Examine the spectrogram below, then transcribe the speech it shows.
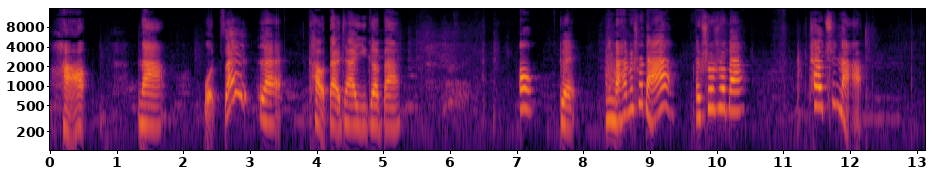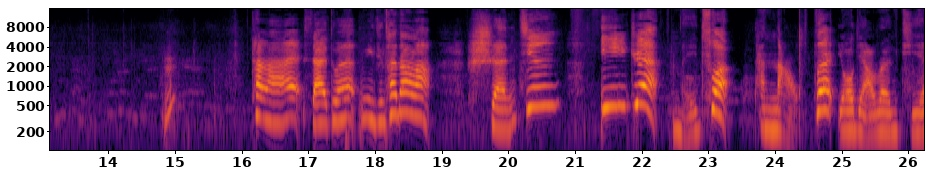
好，那我再来考大家一个吧。哦，对，你们还没说答案，来说说吧。要去哪？嗯？”看来小豚，你已经猜到了，神经医卷，没错，他脑子有点问题。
